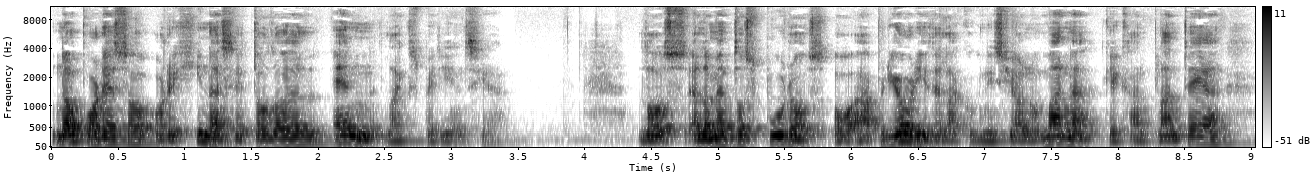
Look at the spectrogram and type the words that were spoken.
no por eso origínase todo en la experiencia. Los elementos puros o a priori de la cognición humana que Kant plantea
